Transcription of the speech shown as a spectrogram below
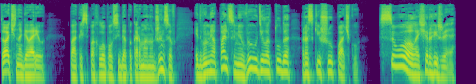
«Точно говорю!» Пакость похлопал себя по карману джинсов и двумя пальцами выудил оттуда раскисшую пачку. «Сволочь рыжая!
